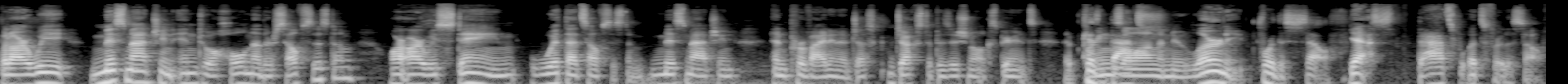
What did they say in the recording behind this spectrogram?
But are we mismatching into a whole nother self system? Or are we staying with that self system, mismatching and providing a just, juxtapositional experience that brings along a new learning? For the self. Yes, that's what's for the self.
